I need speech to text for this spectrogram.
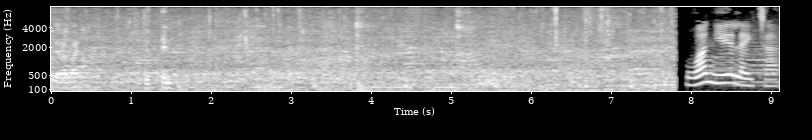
Terabyte. 15. One year later.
